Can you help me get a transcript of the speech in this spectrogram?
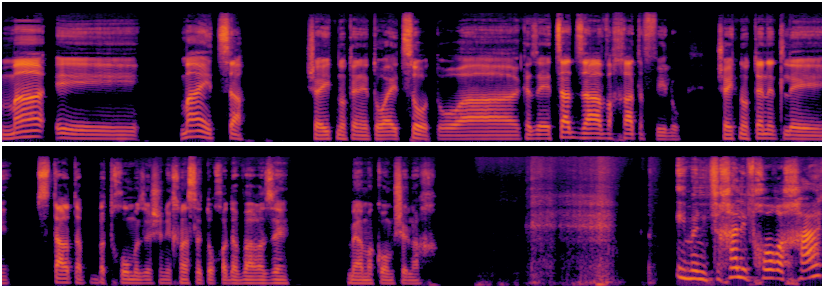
מה, אה, מה העצה שהיית נותנת או העצות או ה- כזה עצת זהב אחת אפילו שהיית נותנת לסטארט-אפ בתחום הזה שנכנס לתוך הדבר הזה מהמקום שלך? אם אני צריכה לבחור אחת,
